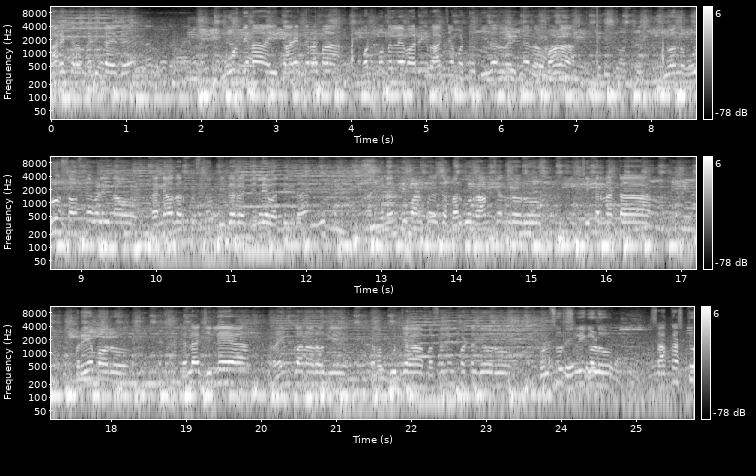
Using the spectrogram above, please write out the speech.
ಕಾರ್ಯಕ್ರಮ ನಡೀತಾ ಇದೆ. ಮೂರು ದಿನ ಈ ಕಾರ್ಯಕ್ರಮ ಮೊಟ್ಟ ಮೊದಲನೇ ಬಾರಿ ರಾಜ್ಯ ಮಟ್ಟ ಬೀದರ್ ನಡೀತಾ ನಾವು ಭಾಳ ಈ ಒಂದು ಮೂರು ಸಂಸ್ಥೆಗಳಿಗೆ ನಾವು ಧನ್ಯವಾದ ಅರ್ಪಿಸ್ತು ಬೀದರ್ ಜಿಲ್ಲೆ ವತಿಯಿಂದ. ನಾನು ವಿನಂತಿ ಮಾಡ್ಕೋಬೇಕು ಬರ್ಗೂರು ರಾಮಚಂದ್ರ ಅವರು, ಚಿತ್ರನಟ ಪ್ರೇಮ್ ಅವರು, ಎಲ್ಲ ಜಿಲ್ಲೆಯ ರಹೀಮ್ ಖಾನ್ ಅವರಾಗಲಿ, ನಮ್ಮ ಪೂಜಾ ಬಸವಲಿಂಗ ಪಟ್ಟದೇವರು ಹುಣಸೂರು ಶ್ರೀಗಳು ಸಾಕಷ್ಟು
